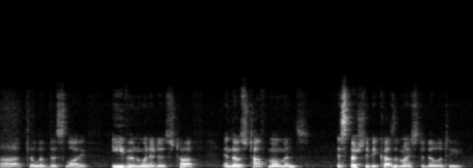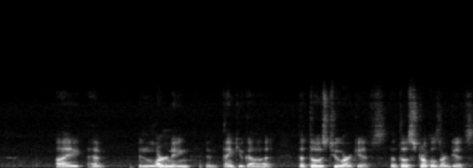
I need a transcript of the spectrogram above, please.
uh, to live this life, even when it is tough. In those tough moments, especially because of my stability, I have been learning, and thank you God, that those too are gifts, that those struggles are gifts,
